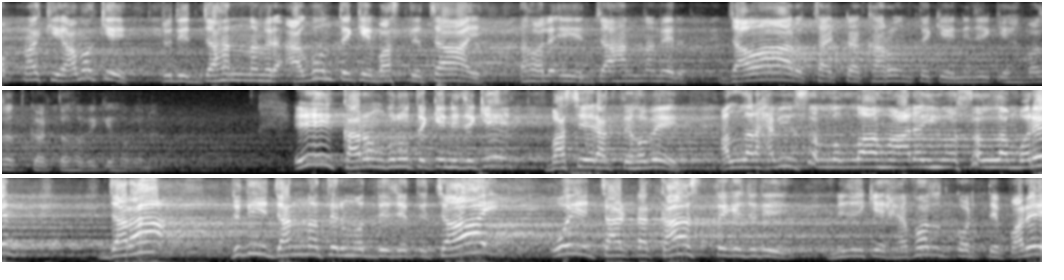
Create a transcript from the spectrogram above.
আপনাকে আমাকে যদি জাহান নামের আগুন থেকে বাঁচতে চাই তাহলে এই জাহান নামের যাওয়ার চারটা কারণ থেকে নিজেকে হেফাজত করতে হবে কি হবে না? এই কারণগুলো থেকে নিজেকে বাঁচিয়ে রাখতে হবে। আল্লাহর হাবিব সাল্লাহ আলহি আসাল্লাম বলেন, যারা যদি জান্নাতের মধ্যে যেতে চায় ওই চারটা কাজ থেকে যদি নিজেকে হেফাজত করতে পারে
